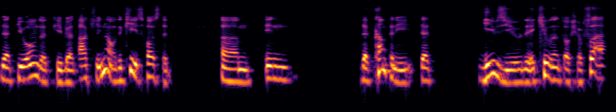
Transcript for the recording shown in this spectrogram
that you own that key, but actually, no, the key is hosted um, in that company that gives you the equivalent of your flat,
